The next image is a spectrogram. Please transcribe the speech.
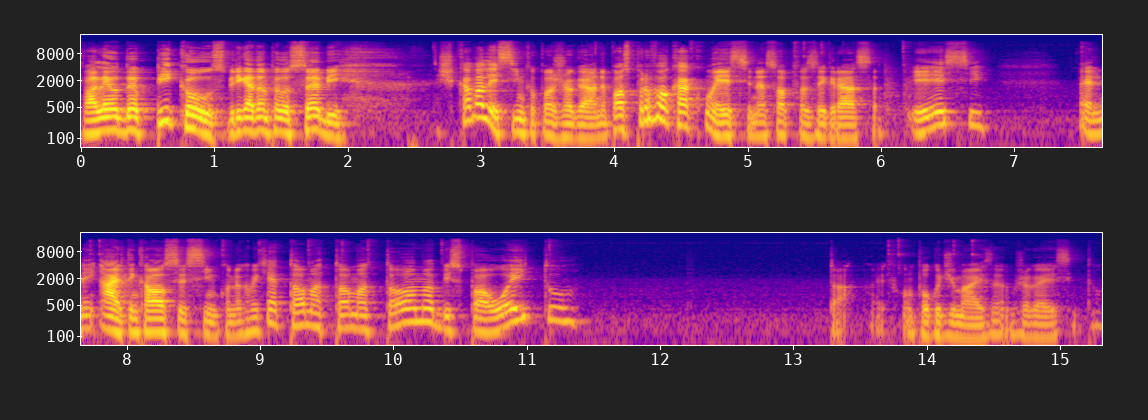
Valeu, The Pickles. Obrigadão pelo sub. Acho que cavaleiro 5 eu posso jogar, né? Posso provocar com esse, né? Só pra fazer graça. Esse... É, ele nem... Ah, ele tem cavalo C5, né? Como é que é? Toma, toma, toma. Bispo A8. Tá, aí ficou um pouco demais, né? Vamos jogar esse, então.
